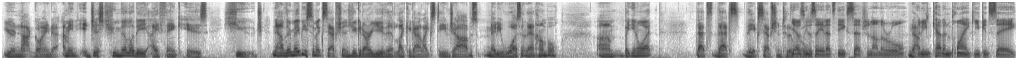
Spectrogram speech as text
You're not going to. I mean, it just humility. I think is huge. Now there may be some exceptions. You could argue that like a guy like Steve Jobs maybe wasn't that humble, um, but you know what? That's that's the exception to the rule. Yeah, I was going to say that's the exception on the rule. No. I mean, Kevin Plank, you could say,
